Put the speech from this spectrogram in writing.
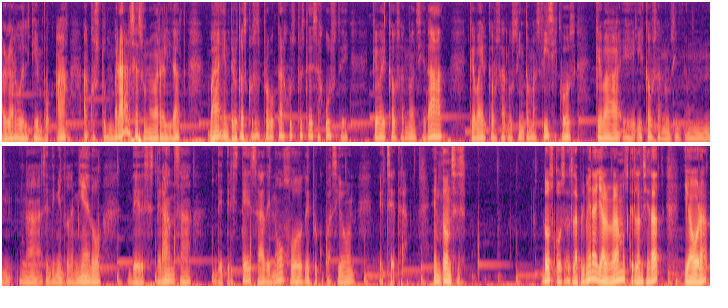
a lo largo del tiempo a acostumbrarse a su nueva realidad, va, entre otras cosas, provocar justo este desajuste que va a ir causando ansiedad, que va a ir causando síntomas físicos, que va a eh, ir causando un, sentimiento de miedo, de desesperanza, de tristeza, de enojo, de preocupación, etc. Entonces, dos cosas. La primera ya hablamos que es la ansiedad y ahora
